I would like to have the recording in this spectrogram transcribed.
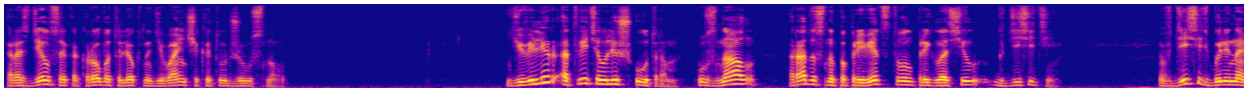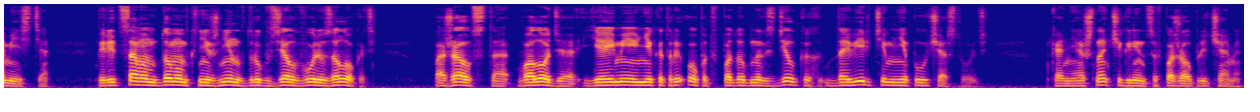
разделся, как робот, лег на диванчик и тут же уснул. Ювелир ответил лишь утром. Узнал, радостно поприветствовал, пригласил к десяти. В десять были на месте. Перед самым домом княжнин вдруг взял волю за локоть. «Пожалуйста, Володя, я имею некоторый опыт в подобных сделках, доверьте мне поучаствовать». «Конечно», — Чегринцев пожал плечами.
